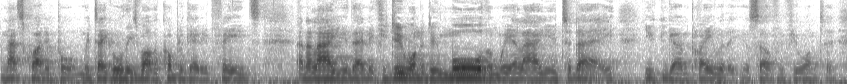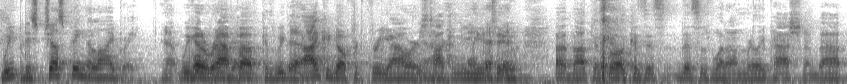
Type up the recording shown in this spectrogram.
and that's quite important. We take all these rather complicated feeds and allow you then, if you do want to do more than we allow you today, you can go and play with it yourself if you want to. We- but it's just being a library. Yeah, we got to wrap Yeah. up because we Yeah. I could go for three hours Yeah. talking to you two about this world because this this is what I'm really passionate about.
